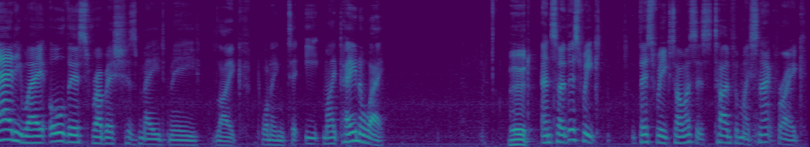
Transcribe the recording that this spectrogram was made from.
Anyway, all this rubbish has made me like wanting to eat my pain away. Mood. And so this week, this week, Thomas, it's time for my snack break.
